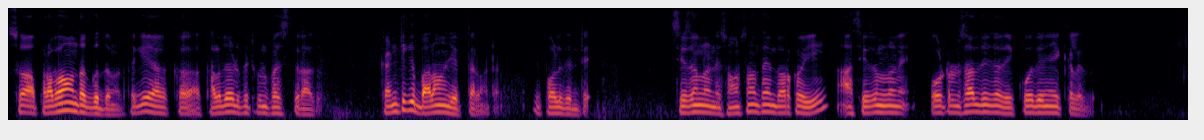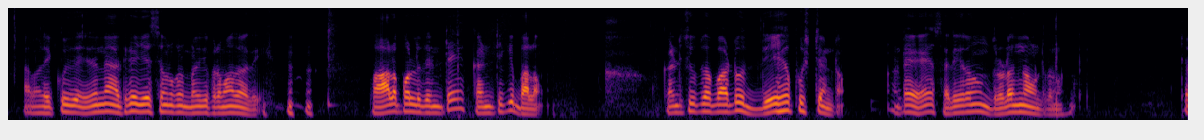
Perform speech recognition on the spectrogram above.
సో ఆ ప్రభావం తగ్గుద్ది అనమాట తగ్గి క- కళ్ళజోడు పెట్టుకునే పరిస్థితి రాదు. కంటికి బలం అని చెప్తారన్నమాట. ఈ పళ్ళు తింటే. సీజన్లోనే సంవత్సరం అంతా దొరకవి ఆ సీజన్లోనే ఒకటి రెండు సార్లు తినేది అది ఎక్కువ తినేయక్కర్లేదు. ఎక్కలేదు అలా ఎక్కువ ఏదైనా అతిగా చేస్తామనుకోండి మనకి ప్రమాదం అది. పాల పళ్ళు తింటే కంటికి బలం. కంటి చూపుతో పాటు దేహ పుష్టి అంటాం. అంటే శరీరం దృఢంగా ఉంటుంది అనమాట అంటే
